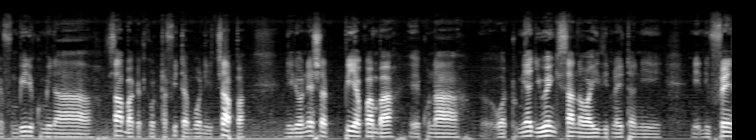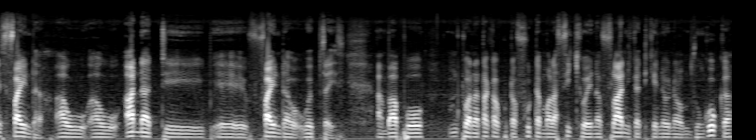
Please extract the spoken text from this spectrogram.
2017 katika utafiti ambao nilichapa nilionyesha pia kwamba e, kuna watumiaji wengi sana wa hizi tunaita ni, ni, ni friends finder au au adult eh, finder websites ambapo mtu anataka kutafuta marafiki wa aina fulani katika eneo linalomzunguka.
